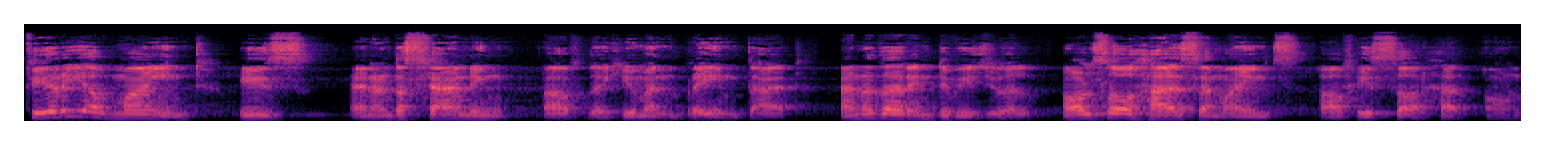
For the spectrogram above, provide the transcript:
Theory of mind is an understanding of the human brain that another individual also has a mind of his or her own.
